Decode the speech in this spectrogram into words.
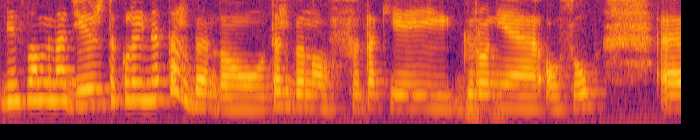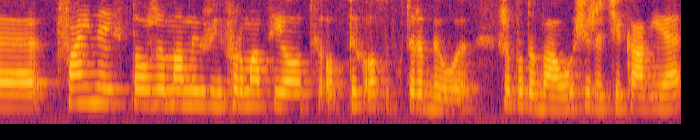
więc mamy nadzieję, że te kolejne też będą, też będą w takiej gronie osób. E, fajne jest to, że mamy już informacje od, od tych osób, które były, że podobało się, że ciekawie,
